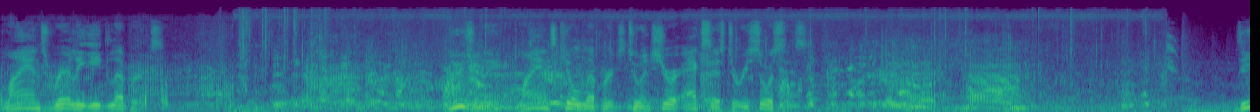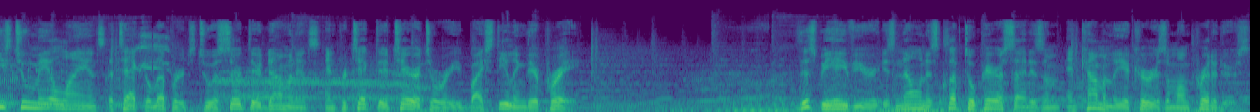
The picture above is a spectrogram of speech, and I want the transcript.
lions rarely eat leopards. Usually, lions kill leopards to ensure access to resources. These two male lions attack the leopards to assert their dominance and protect their territory by stealing their prey. This behavior is known as kleptoparasitism and commonly occurs among predators.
